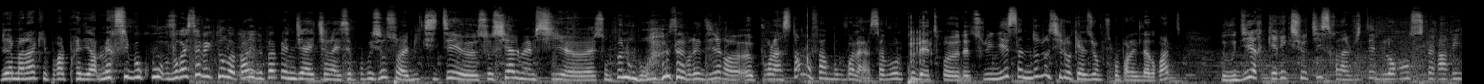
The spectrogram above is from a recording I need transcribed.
bien malin qui pourra le prédire. Merci beaucoup. Vous restez avec nous, on va parler de Papendia et ses propositions sur la mixité euh, sociale, même si euh, elles sont peu nombreuses, à vrai dire, euh, pour l'instant. Enfin bon, voilà, ça vaut le coup d'être d'être souligné. Ça nous donne aussi l'occasion, puisqu'on parlait de la droite, de vous dire qu'Éric Ciotti sera l'invité de Laurence Ferrari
